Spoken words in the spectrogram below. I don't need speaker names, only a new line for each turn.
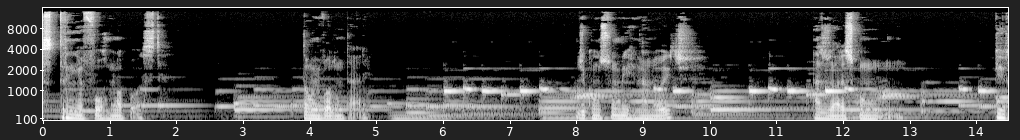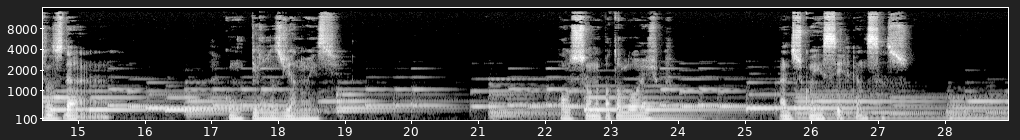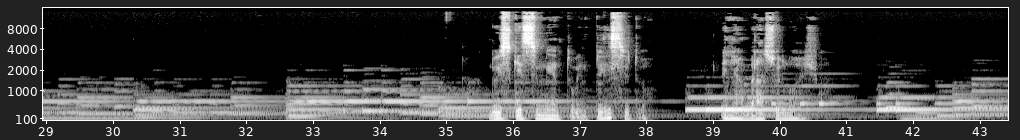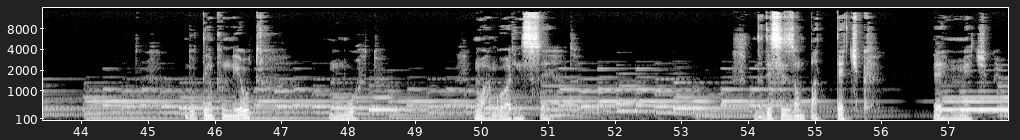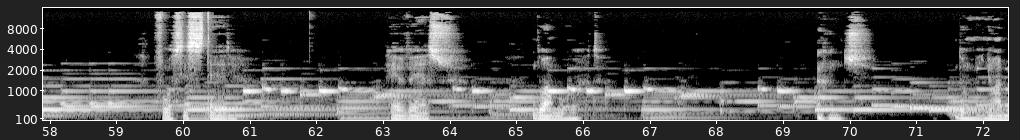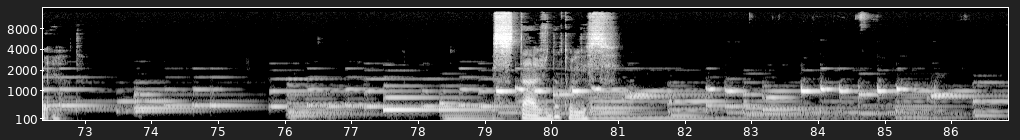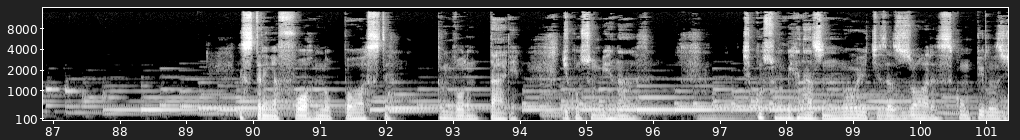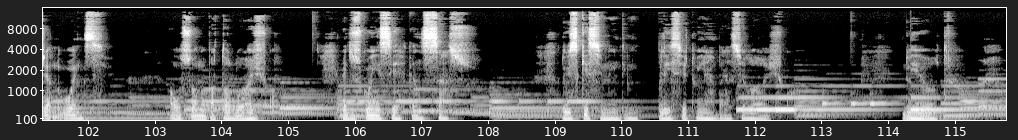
Estranha fórmula oposta, tão involuntária, de consumir na noite as horas com pílulas da com pílulas de anuência ao sono patológico a desconhecer cansaço do esquecimento implícito em abraço ilógico, do tempo neutro, morto, no agora incerto, da decisão patética, hermética, força estéreo, reverso do aborto ante domínio aberto. Estágio da tolice. Estranha fórmula oposta, tão involuntária de consumir nas de consumir nas noites as horas com pilas de anuância ao sono patológico, a desconhecer cansaço do esquecimento implícito em abraço lógico do outro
